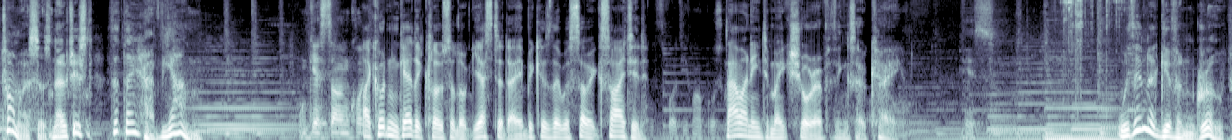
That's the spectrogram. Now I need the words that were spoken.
Thomas has noticed that they have young. Und gestern konnte I couldn't get a closer look yesterday because they were so excited. das wollte ich mal bloß Now I need to make sure everything's okay. Yes. Within a given group,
